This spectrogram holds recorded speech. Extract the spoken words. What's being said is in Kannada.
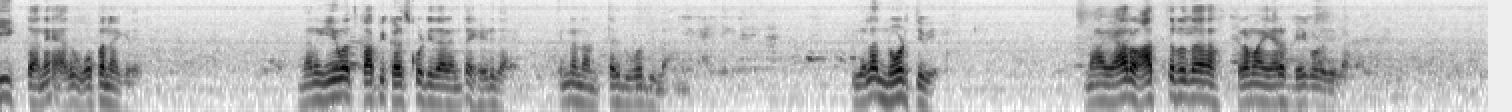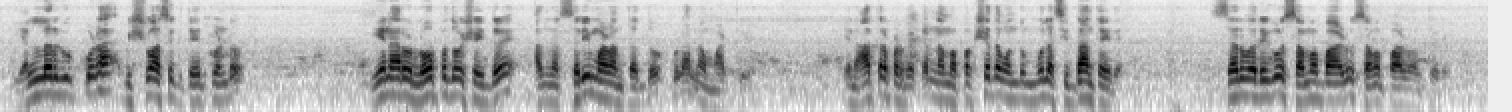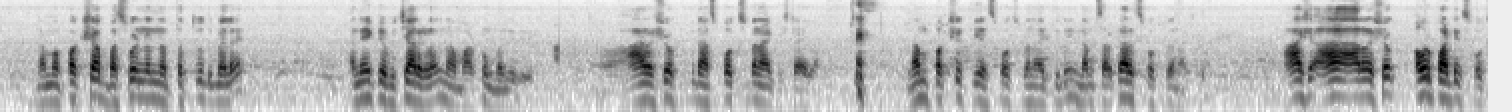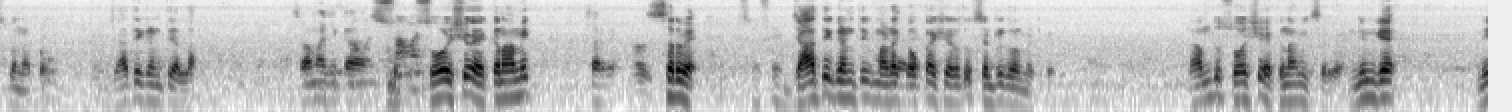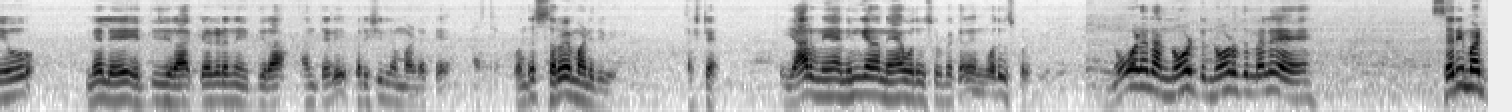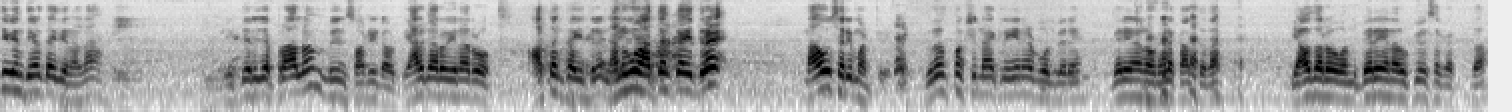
ಈಗ ತಾನೇ ಅದು ಓಪನ್ ಆಗಿದೆ. ನನಗೆ ಇವತ್ತು ಕಾಪಿ ಕಳಿಸ್ಕೊಟ್ಟಿದ್ದಾರೆ ಅಂತ ಹೇಳಿದ್ದಾರೆ. ಇನ್ನು ನಾನು ತೆಗೆದು ಓದಿಲ್ಲ. ಇದೆಲ್ಲ ನೋಡ್ತೀವಿ. ನಾವು ಯಾರು ಆ ಥರದ ಕ್ರಮ ಯಾರು ಕೈಗೊಳ್ಳೋದಿಲ್ಲ. ಎಲ್ಲರಿಗೂ ಕೂಡ ವಿಶ್ವಾಸಕ್ಕೆ ತೆಗೆದುಕೊಂಡು ಏನಾದ್ರು ಲೋಪದೋಷ ಇದ್ದರೆ ಅದನ್ನು ಸರಿ ಮಾಡೋಂಥದ್ದು ಕೂಡ ನಾವು ಮಾಡ್ತೀವಿ. ಏನು ಆತರ ಪಡ್ಬೇಕಾದ್ರೆ ನಮ್ಮ ಪಕ್ಷದ ಒಂದು ಮೂಲ ಸಿದ್ಧಾಂತ ಇದೆ. ಸರ್ವರಿಗೂ ಸಮಬಾಳು, ಸಮಪಾಳು ಅಂತೇಳಿ. ನಮ್ಮ ಪಕ್ಷ ಬಸವಣ್ಣನ ತತ್ವದ ಮೇಲೆ ಅನೇಕ ವಿಚಾರಗಳನ್ನು ನಾವು ಮಾಡ್ಕೊಂಡು ಬಂದಿದ್ದೀವಿ. ಆರ್ ಅಶೋಕ್ ನಾ ಸ್ಪೋಕ್ಸ್ಮನ್ ಆಗಕ್ಕೆ ಇಷ್ಟ ಇಲ್ಲ. ನಮ್ಮ ಪಕ್ಷಕ್ಕೆ ಸ್ಪೋಕ್ಸ್ಮನ್ ಆಗ್ತೀನಿ ನಮ್ಮ ಸರ್ಕಾರಕ್ಕೆ ಸ್ಪೋಕ್ಸ್ಮನ್ ಆಗ್ತೀನಿ. ಆಶ ಆ ಆರ್ ಅಶೋಕ್ ಅವ್ರ ಪಾರ್ಟಿಗೆ ಸ್ಪೋಕ್ಸ್ಮನ್ ಹಾಕೊಳ್ಳಿ ಜಾತಿ ಗಣತಿ ಅಲ್ಲ. ಸಾಮಾಜಿಕ ಸೋಷಿಯೋ ಎಕನಾಮಿಕ್ ಸರ್ವೆ. ಸರ್ವೆ. ಜಾತಿ ಗಣತಿ ಮಾಡೋಕ್ಕೆ ಅವಕಾಶ ಇರೋದು ಸೆಂಟ್ರಲ್ ಗೌರ್ಮೆಂಟ್ಗೆ ನಮ್ಮದು ಸೋಷಿಯೋ ಎಕನಾಮಿಕ್ ಸರ್ವೆ. ನಿಮಗೆ ನೀವು ಮೇಲೆ ಎತ್ತಿದ್ದೀರಾ ಕೆಳಗಡೆನೇ ಇದ್ದೀರಾ ಅಂತೇಳಿ ಪರಿಶೀಲನೆ ಮಾಡೋಕ್ಕೆ ಅಷ್ಟೇ ಒಂದಷ್ಟು ಸರ್ವೆ ಮಾಡಿದ್ದೀವಿ ಅಷ್ಟೇ. ಯಾರಿಗೆ ನ್ಯಾಯ ನಿಮ್ಗೆ ನ್ಯಾಯ ಒದಗಿಸ್ಕೊಡ್ಬೇಕಾದ್ರೆ ಒದಗಿಸ್ಕೊಡ್ತೀವಿ. ನೋಡೋಣ ನೋಡ್ ನೋಡಿದ ಮೇಲೆ ಸರಿ ಮಾಡ್ತೀವಿ ಅಂತ ಹೇಳ್ತಾ ಇದ್ದೀನಲ್ಲ? If there is a problem will sort it out ಯಾರಿಗಾರು ಏನಾದ್ರು ಆತಂಕ ಇದ್ರೆ ನನಗೂ ಆತಂಕ ಇದ್ರೆ ನಾವು ಸರಿ ಮಾಡ್ತೀವಿ. ವಿರೋಧ ಪಕ್ಷ ನಾಯಕರು ಏನು ಹೇಳ್ಬೋದು ಬೇರೆ? ಬೇರೆ ಏನಾದ್ರು ಅವ್ರು ಹೇಳಕ್ಕಾಗ್ತದ ಯಾವ್ದಾರು ಒಂದು ಬೇರೆ ಏನಾದ್ರು ಉಪಯೋಗಿಸಕ್ಕಾಗ್ತದ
